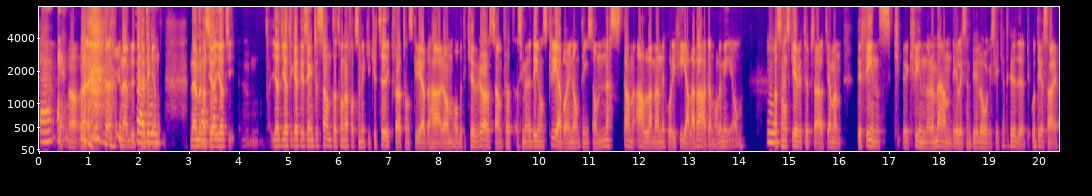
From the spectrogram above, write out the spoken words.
Ja. ja nej, nej, men det, jag tycker inte. Nej, men alltså, jag, jag, jag, jag, tycker att det är så intressant att hon har fått så mycket kritik för att hon skrev det här om hbtq-rörelsen. För att alltså, menar, det hon skrev var ju någonting som nästan alla människor i hela världen håller med om. Mm. Alltså hon skrev typ så att ja, men, det finns kvinnor och män, det är liksom biologiska kategorier. Och det är så här,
